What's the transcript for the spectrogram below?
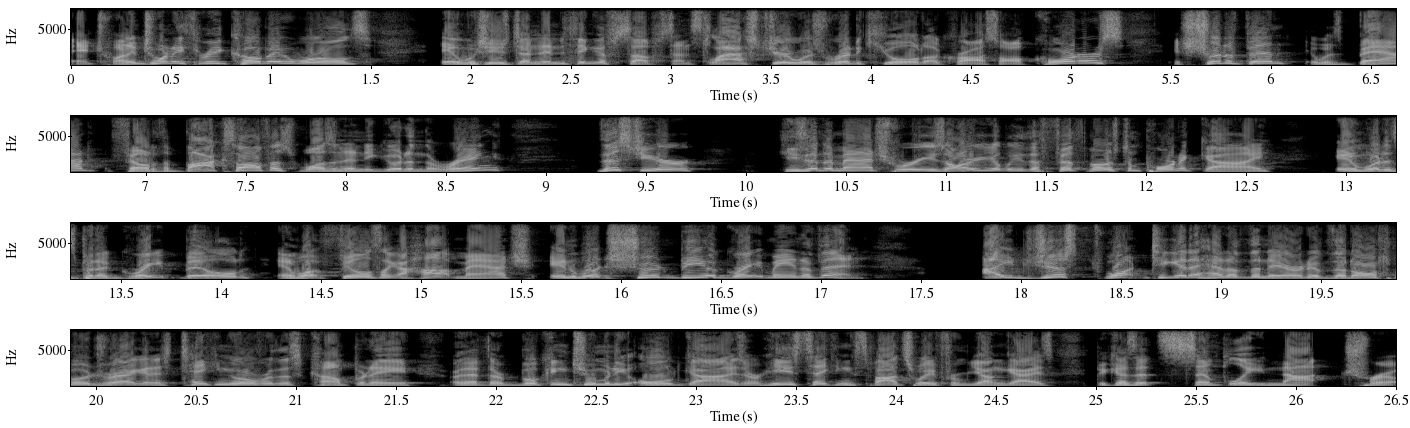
and 2023 Kobe Worlds in which he's done anything of substance. Last year was ridiculed across all corners. It should have been. It was bad. It Failed at the box office. Wasn't any good in the ring. This year, he's in a match where he's arguably the fifth most important guy in what has been a great build and what feels like a hot match and what should be a great main event. I just want to get ahead of the narrative that Ultimo Dragon is taking over this company or that they're booking too many old guys or he's taking spots away from young guys because it's simply not true.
